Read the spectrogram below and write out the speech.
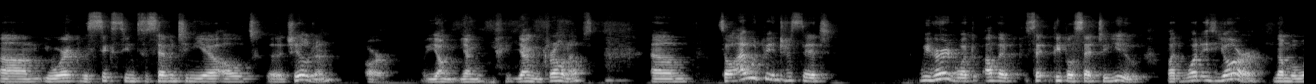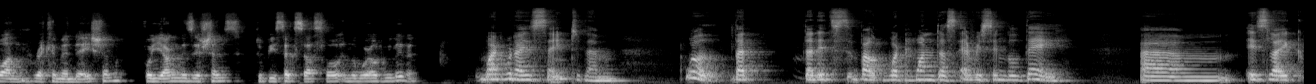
um, you worked with 16 to 17 year old uh, children or young young young grown-ups. Um, so i would be interested we heard what other people said to you but what is your number one recommendation for young musicians to be successful in the world we live in? What would i say to them? Well that that it's about what one does every single day um, it's like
